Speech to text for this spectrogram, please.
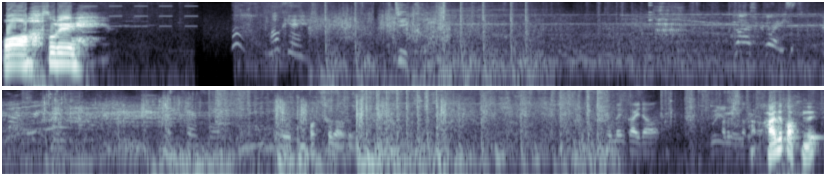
와 소리. 가야 될 것 같은데?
